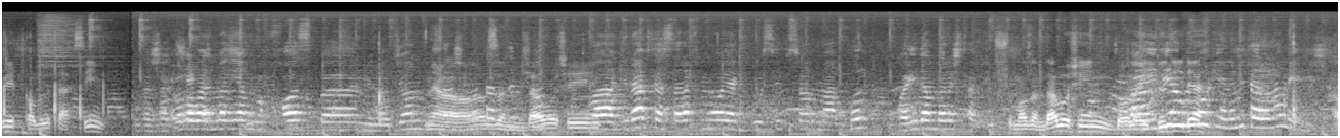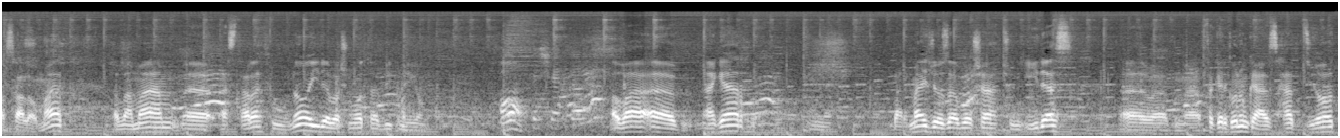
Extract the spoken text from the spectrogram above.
تشویق قابل تحسین. تشکر بابا من هم خاص به میلاد جان. نه، زنده باشین. و که رفت از طرف ما یک بوسی بسیار مقبول و عید هم برش تبریک شما زنده باشین و بالای دو دیده. بود یعنی می ترانه میگیش سلامت. و من هم از طرف اونا ایده به شما تبریک میگم. و اگر بر من اجازه باشه چون عید است فکر کنم که از حد زیاد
